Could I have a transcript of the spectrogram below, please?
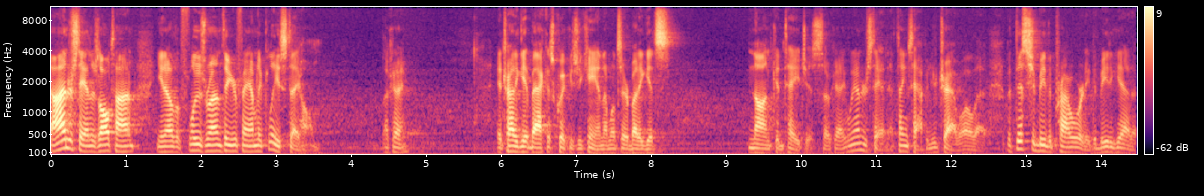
Now, I understand there's all time, you know, the flu's run through your family. Please stay home. Okay? And try to get back as quick as you can once everybody gets non contagious, okay? We understand that. Things happen, you travel, all that. But this should be the priority to be together,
